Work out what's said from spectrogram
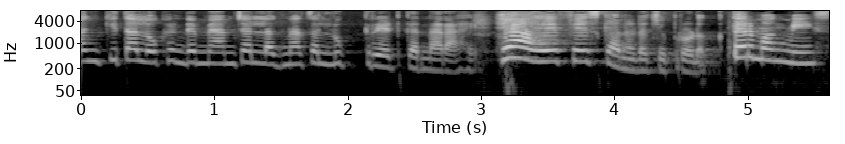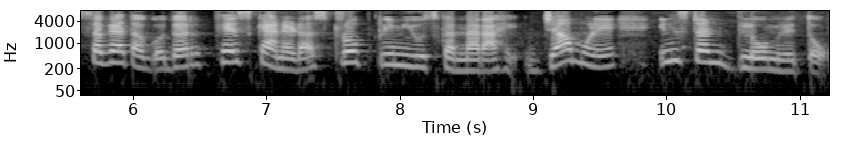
अंकिता लोखंडे मॅमच्या लग्नाचा लुक क्रिएट करणार आहे. हे आहे फेस कॅनडाचे प्रोडक्ट तर मग मी सगळ्यात अगोदर Faces Canada strobe cream use करणार आहे ज्यामुळे इन्स्टंट ग्लो मिळतो.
